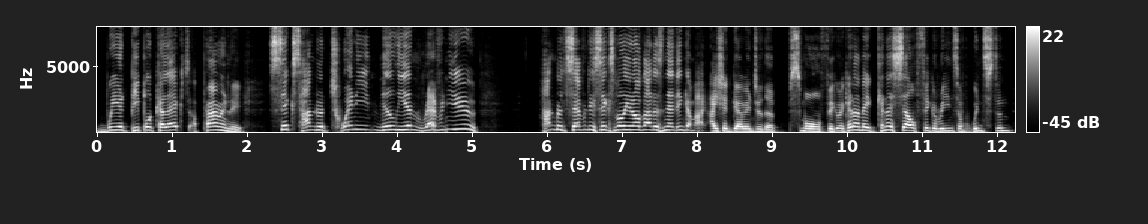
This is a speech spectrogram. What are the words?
weird people collect? Apparently. 620 million revenue. 176 million of that is net income. I, I, should go into the small figure. Can I make? Can I sell figurines of Winston?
